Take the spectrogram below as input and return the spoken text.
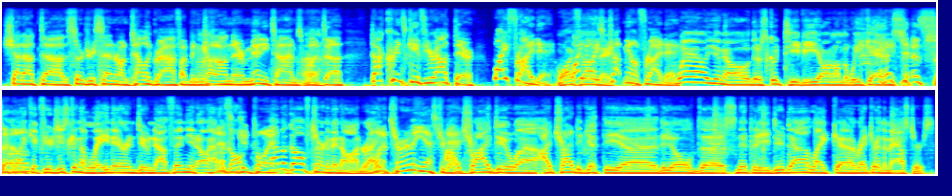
shout out uh, the surgery center on Telegraph. I've been Mm. cut on there many times, but uh, Doc Krinsky, if you're out there, why Friday? Why you always cut me on Friday? Well, you know, there's good TV on on the weekends. I guess so. like, if you're just going to lay there and do nothing, you know, have That's a a golf, good point. Have a golf tournament on, right? What a tournament yesterday. I tried to, uh, I tried to get the uh, the old uh, snippety doodah like uh, right during the Masters.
